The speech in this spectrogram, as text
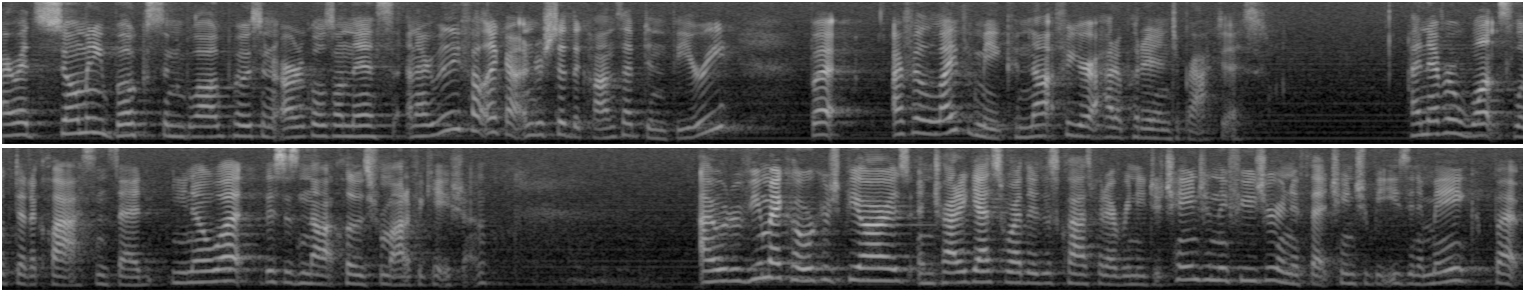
I read so many books and blog posts and articles on this, and I really felt like I understood the concept in theory, but I, for the life of me, could not figure out how to put it into practice. I never once looked at a class and said, you know what, this is not closed for modification. I would review my coworkers' PRs and try to guess whether this class would ever need to change in the future and if that change would be easy to make, but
